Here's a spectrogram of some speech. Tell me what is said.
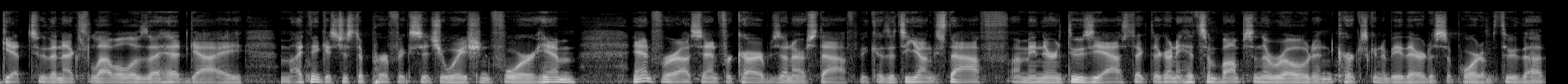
get to the next level as a head guy. I think it's just a perfect situation for him and for us and for Carbs and our staff because it's a young staff. I mean, they're enthusiastic. They're going to hit some bumps in the road, and Kirk's going to be there to support them through that.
